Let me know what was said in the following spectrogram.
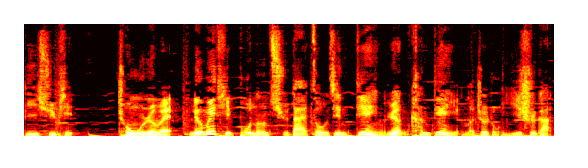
必需品。程武认为，流媒体不能取代走进电影院看电影的这种仪式感。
